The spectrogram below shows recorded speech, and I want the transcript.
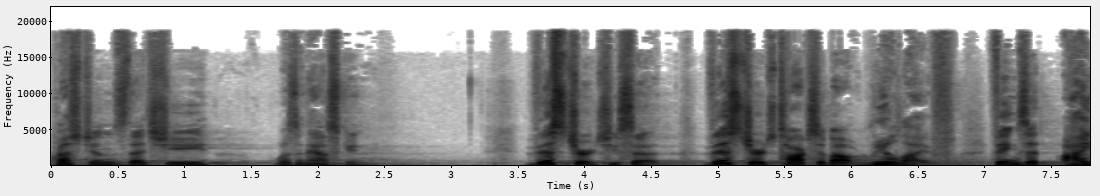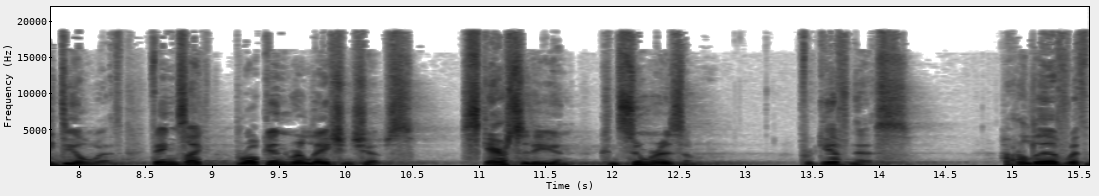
questions that she wasn't asking. This church, she said, this church talks about real life, things that I deal with, things like broken relationships scarcity and consumerism, forgiveness, how to live with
